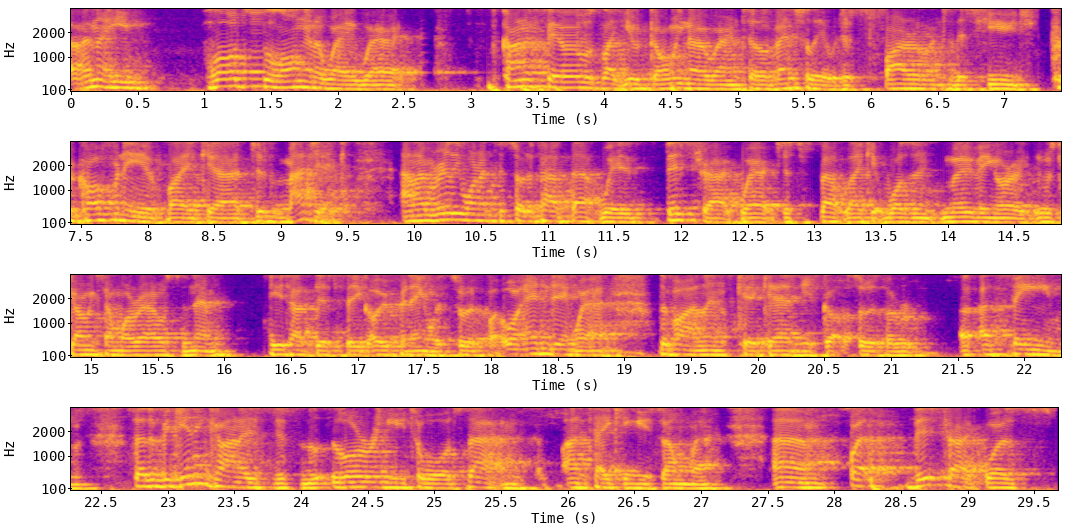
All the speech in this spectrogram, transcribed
I don't know, he plods along in a way where it kind of feels like you're going nowhere until eventually it would just spiral into this huge cacophony of like uh, just magic. And I really wanted to sort of have that with this track where it just felt like it wasn't moving or it was going somewhere else. And then he'd had this big opening with sort of or ending where the violins kick in. You've got sort of a, a theme. So the beginning kind of is just luring you towards that and, and taking you somewhere. Um, but this track was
